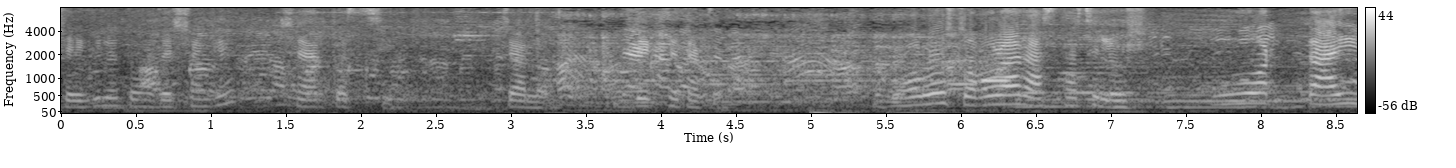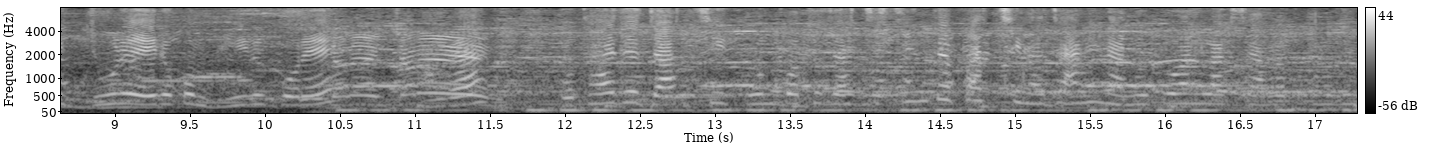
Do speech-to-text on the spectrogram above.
সেইগুলো তোমাদের সঙ্গে শেয়ার করছি। চলো, দেখতে থাকো। বড় চওড়া রাস্তা ছিল পুরোটাই জুড়ে এরকম ভিড় করে আমরা কোথায় যে যাচ্ছি, কোন পথে যাচ্ছি চিনতে পারছি না, জানি না নতুন লাগছে, আমরা তো কোনোদিন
